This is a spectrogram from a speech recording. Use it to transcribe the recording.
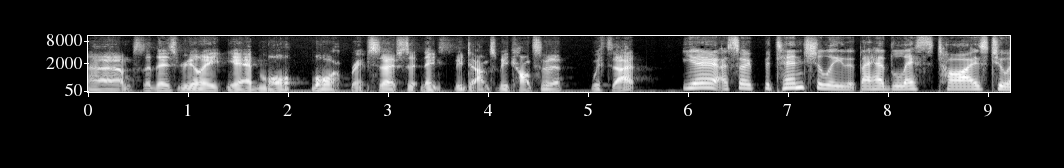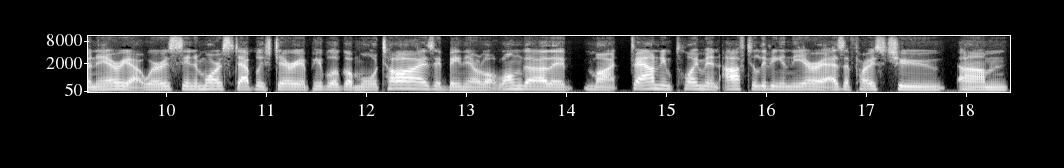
Um, so there's really yeah more more research that needs to be done to be confident with that. Yeah, so potentially that they had less ties to an area, whereas in a more established area, people have got more ties. They've been there a lot longer. They might found employment after living in the area, as opposed to um,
